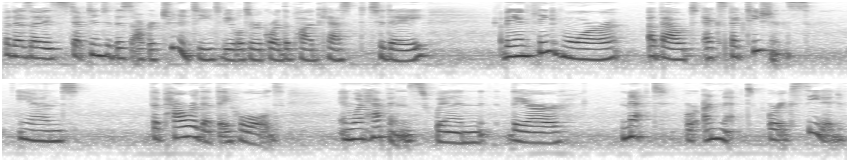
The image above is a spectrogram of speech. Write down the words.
but as I stepped into this opportunity to be able to record the podcast today, I began to think more about expectations and the power that they hold and what happens when they are met or unmet or exceeded.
